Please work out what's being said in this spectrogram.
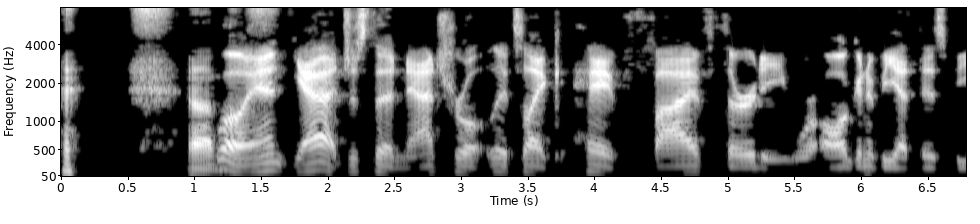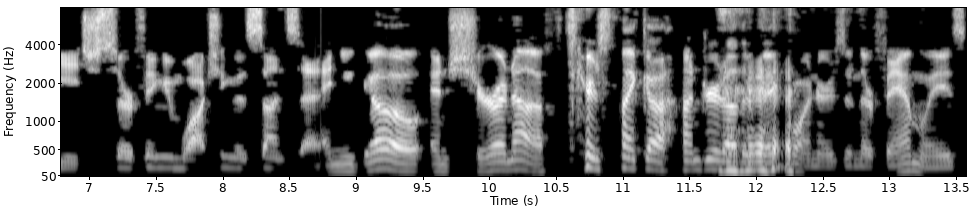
um, Well, and yeah, just the natural. It's like, hey, five thirty, we're all going to be at this beach surfing and watching the sunset. And you go, and sure enough, there's like a hundred other Bitcoiners and their families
